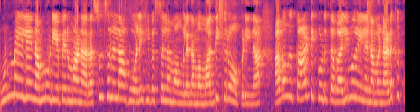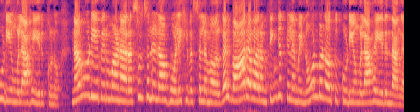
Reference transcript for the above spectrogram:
உண்மையிலே நம்முடைய பெருமானா ரசூல் ஸல்லல்லாஹு அலைஹி வசல்லம் அவங்கள நம்ம மதிக்கிறோம் அப்படின்னா அவங்க காட்டி கொடுத்த வழிமுறையில நம்ம நடக்கக்கூடியவங்களாக இருக்கணும். நம்முடைய பெருமானா ரசூல் ஸல்லல்லாஹு அலைஹி வசல்லம் அவர்கள் வார வாரம் திங்கட்கிழமை நோன்பு நோக்கக்கூடியவங்களாக இருந்தாங்க.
